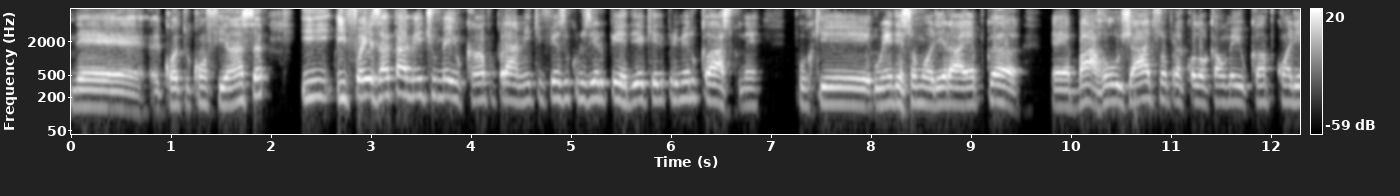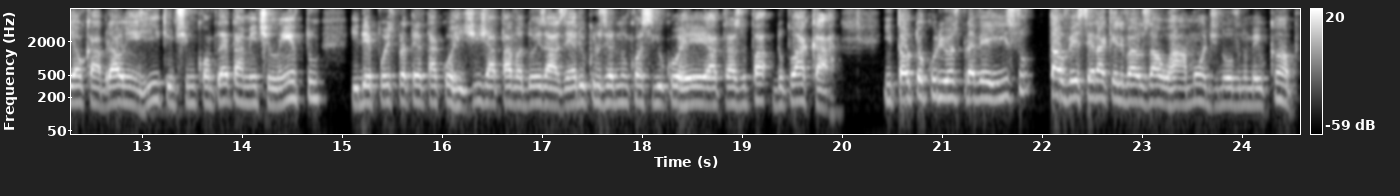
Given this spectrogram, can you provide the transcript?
né, contra o Confiança, e, e foi exatamente o meio-campo para mim que fez o Cruzeiro perder aquele primeiro clássico, né? Porque o Enderson Moreira, à época, é, barrou o Jadson para colocar um meio-campo com Ariel Cabral e Henrique, um time completamente lento, e depois, para tentar corrigir, já estava 2 a 0 e o Cruzeiro não conseguiu correr atrás do, do placar. Então, estou curioso para ver isso. Talvez será que ele vai usar o Ramon de novo no meio-campo?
